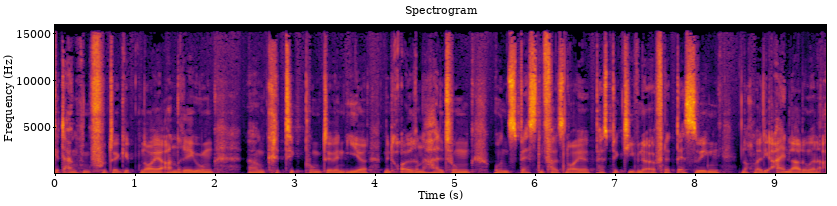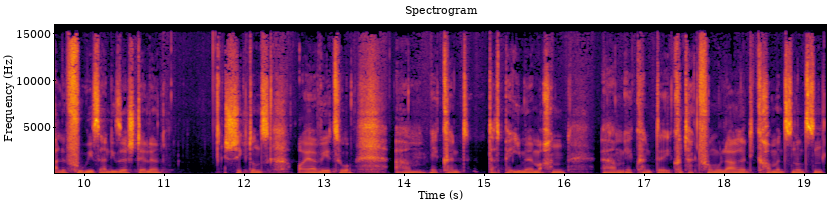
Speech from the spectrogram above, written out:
Gedankenfutter gibt, neue Anregungen, ähm, Kritikpunkte, wenn ihr mit euren Haltungen uns bestenfalls neue Perspektiven eröffnet. Deswegen nochmal die Einladung an alle Fugis an dieser Stelle. Schickt uns euer Veto. Ähm, ihr könnt das per E-Mail machen. Ähm, ihr könnt die Kontaktformulare, die Comments nutzen.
